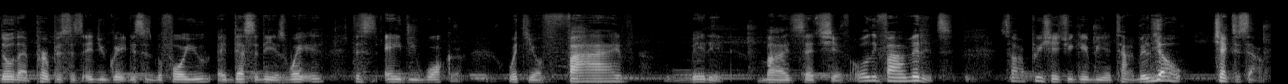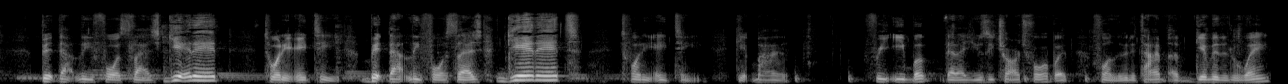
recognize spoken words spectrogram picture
Know that purpose is in you, greatness is before you, and destiny is waiting. This is A.D. Walker with your five minute mindset shift. Only five minutes. So I appreciate you giving me your time. And yo, check this out bit.ly forward slash get it 2018. bit.ly forward slash get it 2018. Get my free ebook that I usually charge for, but for a limited time, I'm giving it away.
